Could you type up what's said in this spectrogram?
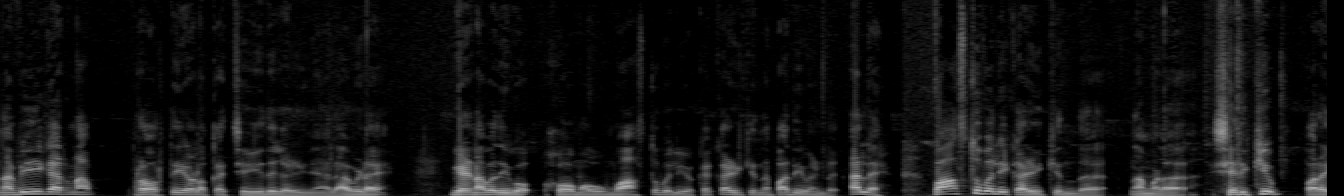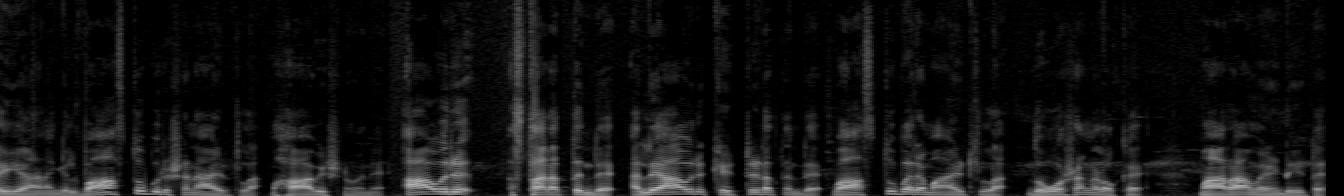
നവീകരണ പ്രവൃത്തികളൊക്കെ ചെയ്തു കഴിഞ്ഞാൽ അവിടെ ഗണപതി ഹോമവും വാസ്തുബലിയൊക്കെ കഴിക്കുന്ന പതിവുണ്ട് അല്ലേ? വാസ്തുബലി കഴിക്കുന്നത് നമ്മൾ ശരിക്കും പറയുകയാണെങ്കിൽ വാസ്തുപുരുഷനായിട്ടുള്ള മഹാവിഷ്ണുവിനെ ആ ഒരു സ്ഥലത്തിന്റെ അല്ലെ ആ ഒരു കെട്ടിടത്തിന്റെ വാസ്തുപരമായിട്ടുള്ള ദോഷങ്ങളൊക്കെ മാറാൻ വേണ്ടിയിട്ട്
